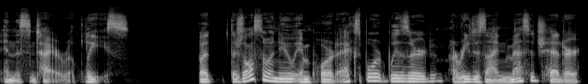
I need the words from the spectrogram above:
in this entire release. But there's also a new import export wizard, a redesigned message header,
